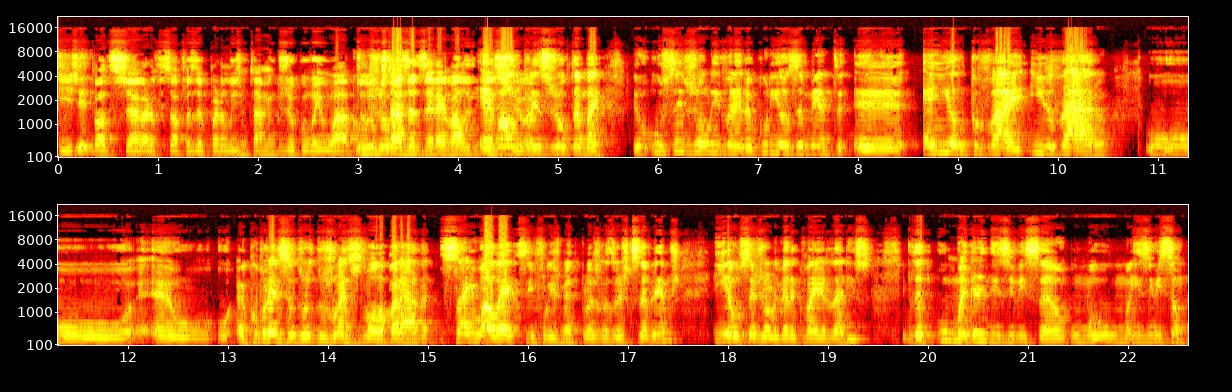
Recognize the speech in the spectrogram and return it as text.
E isto pode-se já agora só fazer paralelismo também com o jogo com o Rio Ave. Tudo o que estás a dizer é válido para, é válido esse, para esse jogo também. O Sérgio Oliveira, curiosamente, eh, é ele que vai ir dar o, o, a cobrança dos lances de bola parada, sai o Alex, infelizmente pelas razões que sabemos, e é o Sérgio Oliveira que vai herdar isso. E, portanto, uma grande exibição, uma, uma exibição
